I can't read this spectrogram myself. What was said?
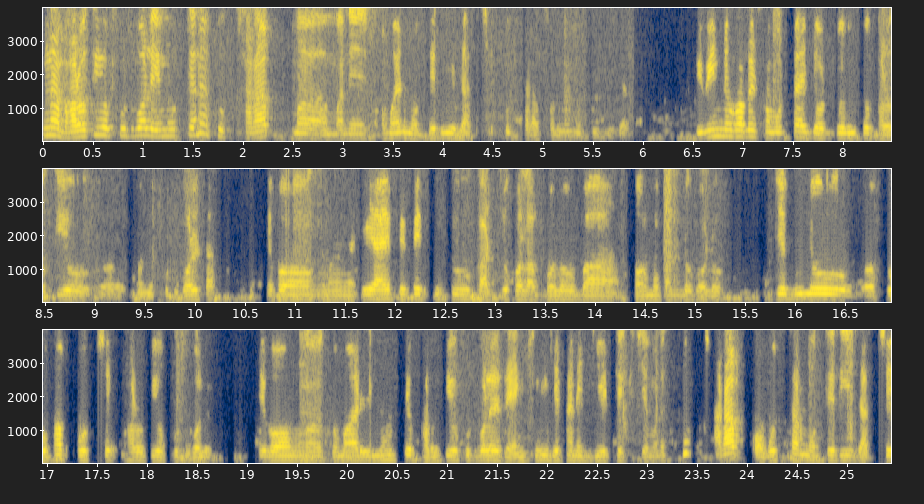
না, ভারতীয় ফুটবল এই মুহূর্তে না খুব খারাপ মানে সময়ের মধ্যে দিয়ে যাচ্ছে। খুব খারাপ সময়ের মধ্যে দিয়ে যাচ্ছে। বিভিন্নভাবে সমস্যায় জর্জরিত ভারতীয় মানে ফুটবলটা এবং এআইএফএফ এর কিছু কার্যকলাপ বলো বা কর্মকাণ্ড বলো, যেগুলো প্রভাব পড়ছে ভারতীয় ফুটবলে এবং তোমার এই মুহূর্তে ভারতীয় ফুটবলের র্যাঙ্কিং যেখানে গিয়ে ঠেকছে মানে খুব খারাপ অবস্থার মধ্যে দিয়ে যাচ্ছে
